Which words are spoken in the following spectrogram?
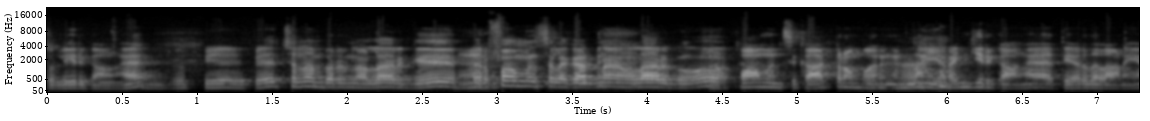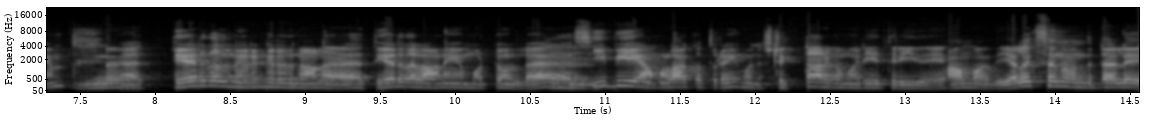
சொல்லியிருக்காங்க. பே- பேச்செல்லாம் பிறகு நல்லா இருக்கு. பெர்ஃபார்மன்ஸ்ல காட்டினா நல்லா இருக்கும். பெர்ஃபார்மன்ஸ் காட்டுறோம் பாருங்கன்னா இறங்கியிருக்காங்க தேர்தல் ஆணையம். தேர்தல் நெருங்குறதுனால தேர்தல் ஆணையம் மட்டும் இல்ல சிபிஐ அமலாக்கத்துறையும் கொஞ்சம் ஸ்ட்ரிக்டா இருக்க மாதிரியே தெரியுது. ஆமா அந்த எலெக்ஷன் வந்துட்டாலே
